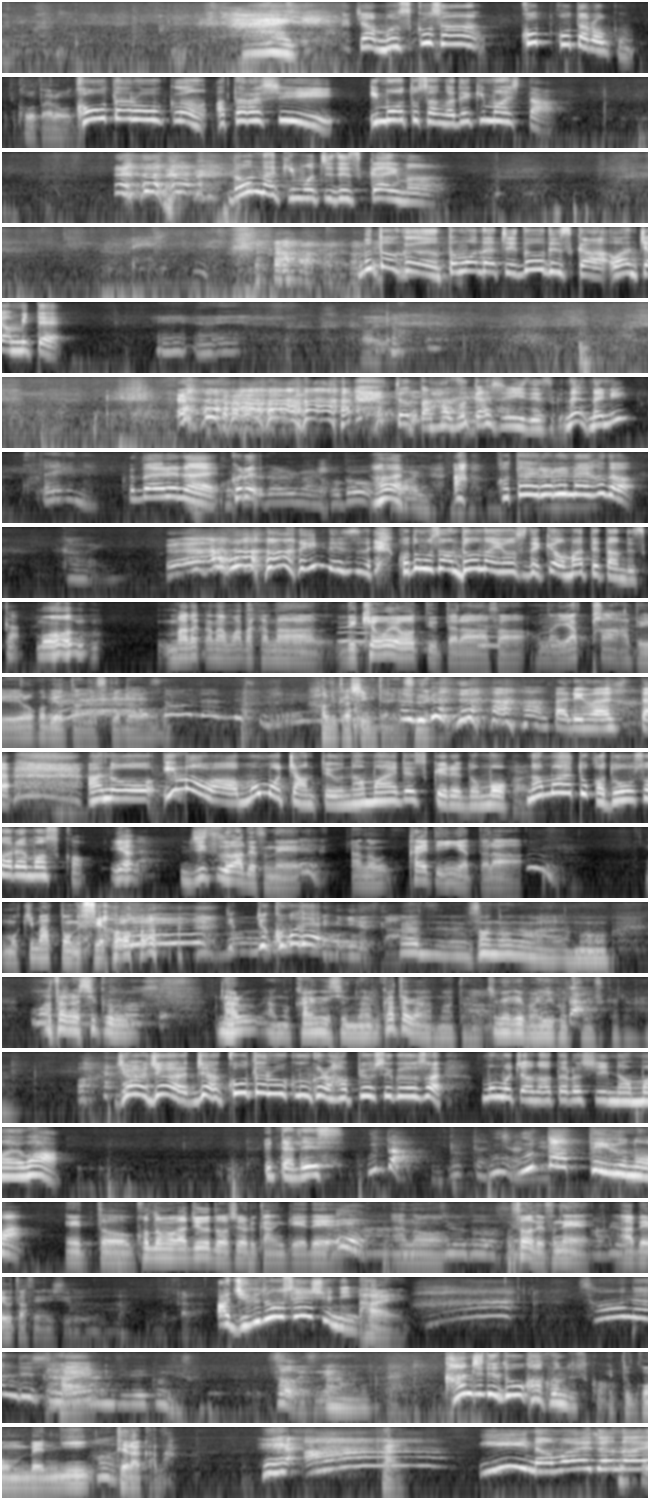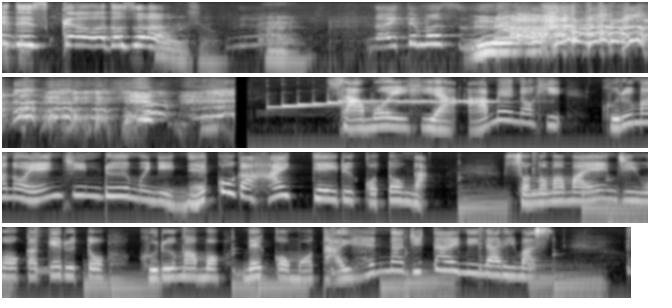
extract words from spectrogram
はい。じゃあ息子さんここ太郎くん。孝太郎孝太郎くん新しい妹さんができました。どんな気持ちですか今？武藤くん友達どうですか？ワンちゃん見て。ちょっと恥ずかしいです。な何？答えれない答えれない。これ。答えられないほどはい。あ、答えられないほど。可愛い。うわーいいですね。子供さんどんな様子で今日待ってたんですか？もうまだかなまだかなで今日よって言ったらさほんならやったーっていう喜びだったんですけど、恥ずかしいみたいですね わかりました。あの今はももちゃんっていう名前ですけれども、名前とかどうされますか？いや実はですねあの変えていいんやったら、もう決まっとんですよ、じゃじゃここで。いいですか？そんなのはもう新しくなるあの飼い主になる方がまた決めればいいことですから。はいじゃあじゃあじゃあ孝太郎くんから発表してください。ももちゃんの新しい名前は？歌です歌。歌っていうのは？えっと子供が柔道しよる関係で、ええあのそうですね阿部詩選手あ柔道選手に？はいそうなんですね。はい感じでいくんですか？そうですね、漢字でどう書くんですか？えっ。とごんべんに寺かな、えあはいいい名前じゃないですか 和田さん。そうですよ。はい。泣いてます？寒い日や雨の日車のエンジンルームに猫が入っていることが。そのままエンジンをかけると車も猫も大変な事態になります。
